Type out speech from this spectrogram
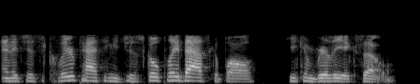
and it's just a clear passing, you just go play basketball, he can really excel.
